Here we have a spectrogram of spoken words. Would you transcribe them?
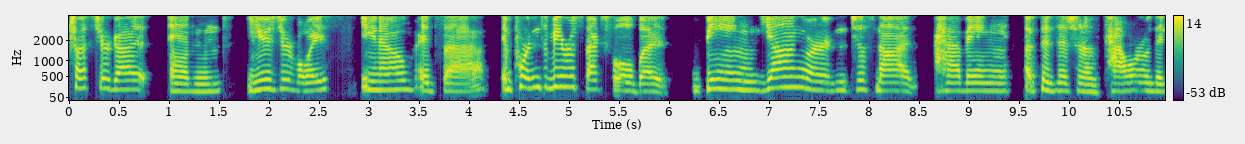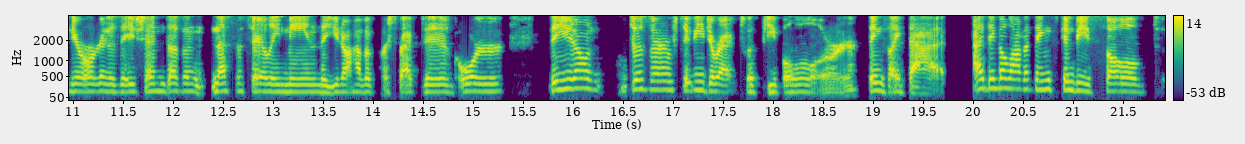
trust your gut and use your voice. You know, it's uh, important to be respectful, but being young or just not having a position of power within your organization doesn't necessarily mean that you don't have a perspective or that you don't deserve to be direct with people or things like that. I think a lot of things can be solved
